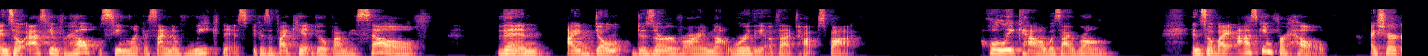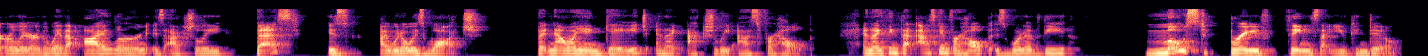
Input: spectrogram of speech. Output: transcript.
And so asking for help seemed like a sign of weakness because if I can't do it by myself, then I don't deserve or I'm not worthy of that top spot. Holy cow, was I wrong? And so by asking for help, I shared earlier, the way that I learn is actually best is I would always watch, but now I engage and I actually ask for help. And I think that asking for help is one of the most brave things that you can do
